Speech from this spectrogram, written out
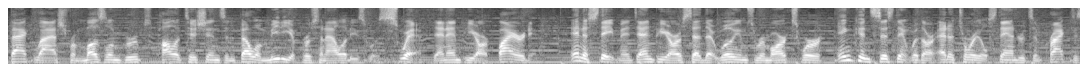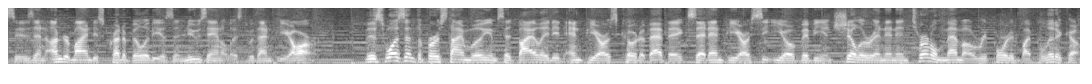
Backlash from Muslim groups, politicians, and fellow media personalities was swift, and NPR fired him. In a statement, NPR said that Williams' remarks were inconsistent with our editorial standards and practices and undermined his credibility as a news analyst with NPR. This wasn't the first time Williams had violated NPR's code of ethics, said NPR CEO Vivian Schiller in an internal memo reported by Politico.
